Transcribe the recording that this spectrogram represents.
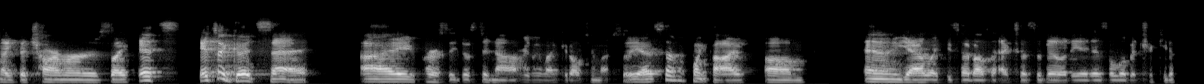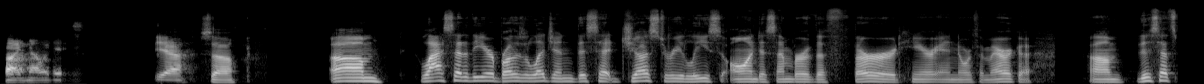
like the Charmers. Like it's it's a good set. I personally just did not really like it all too much. So yeah, seven point five. Um, and yeah, like you said about the accessibility, it is a little bit tricky to find nowadays. Yeah. So, um, last set of the year, Brothers of Legend. This set just released on December the third here in North America. Um, this set's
